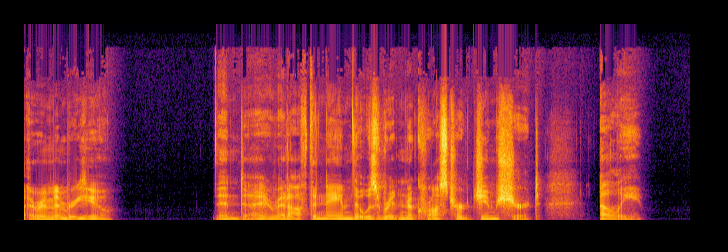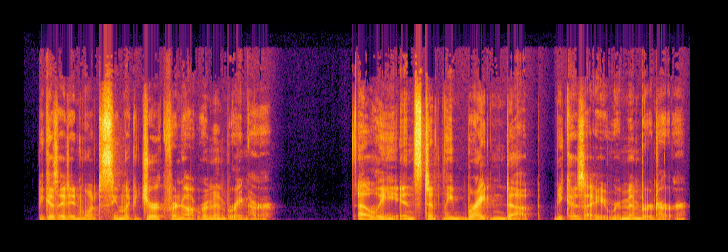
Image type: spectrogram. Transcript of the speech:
I remember you. And I read off the name that was written across her gym shirt, Ellie, because I didn't want to seem like a jerk for not remembering her. Ellie instantly brightened up because I remembered her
